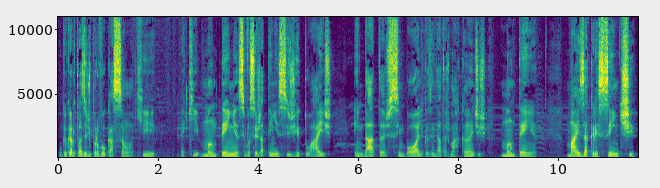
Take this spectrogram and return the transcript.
o que eu quero trazer de provocação aqui é que mantenha, se você já tem esses rituais em datas simbólicas, em datas marcantes, mantenha, mas acrescente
